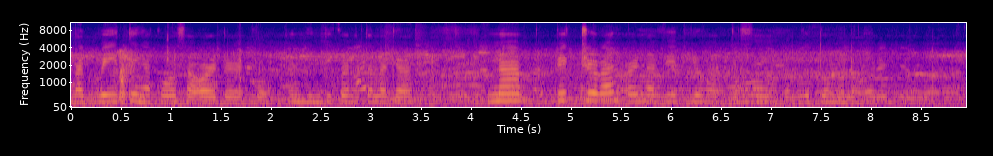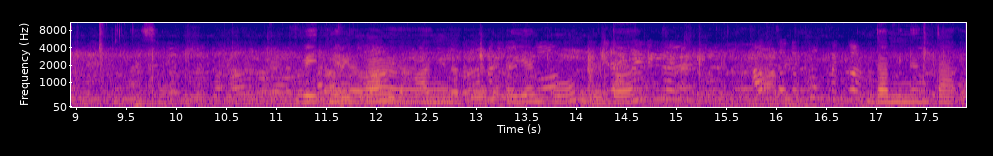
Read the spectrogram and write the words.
nag-waiting ako sa order ko. And hindi ko na talaga na picturean or na videohan kasi gutom na. So, wait nyo na lang. Ayan po, diba? Dami ng tao.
